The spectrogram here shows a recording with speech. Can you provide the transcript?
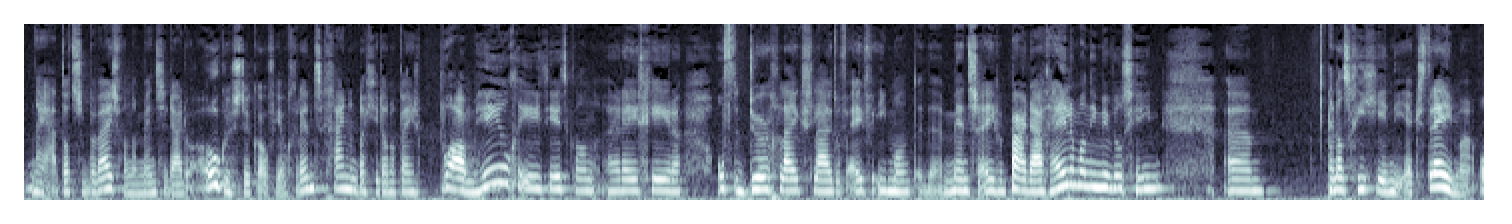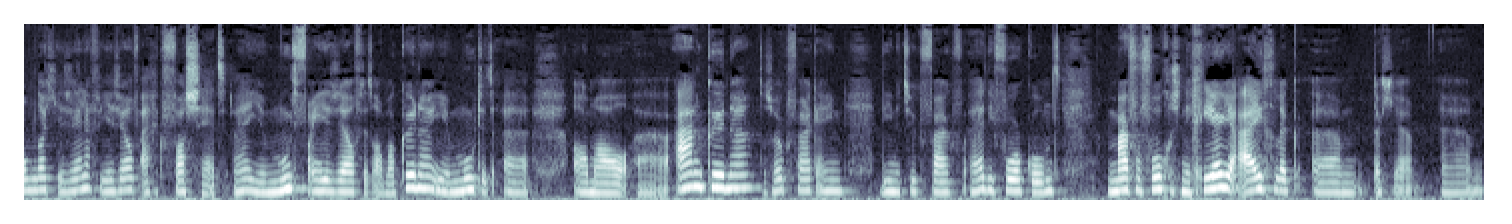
nou ja, dat is een bewijs van dat mensen daardoor ook een stuk over jouw grenzen gaan. En dat je dan opeens bam, heel geïrriteerd kan eh, reageren. Of de deur gelijk sluit. Of even iemand, de mensen even een paar dagen helemaal niet meer wil zien. Um, En dan schiet je in die extreme, omdat je zelf, jezelf eigenlijk vastzet. Je moet van jezelf dit allemaal kunnen, je moet het uh, allemaal uh, aankunnen. Dat is ook vaak een die natuurlijk vaak die voorkomt. Maar vervolgens negeer je eigenlijk um, dat je um,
